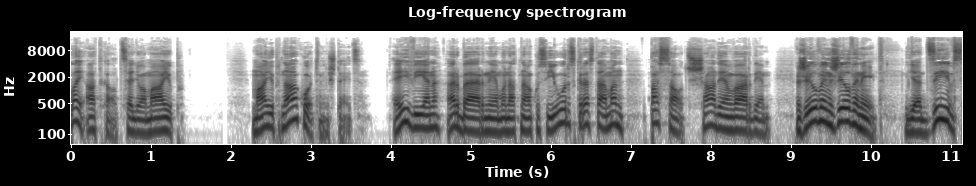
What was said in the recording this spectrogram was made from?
lai atkal ceļo mājup. Mājup nākot, viņš teica, ej viena ar bērniem un atnākusi jūras krastā man pasauc šādiem vārdiem: Žilvin, žilvinīt, ja dzīves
